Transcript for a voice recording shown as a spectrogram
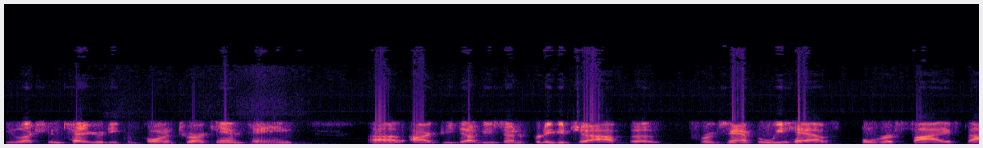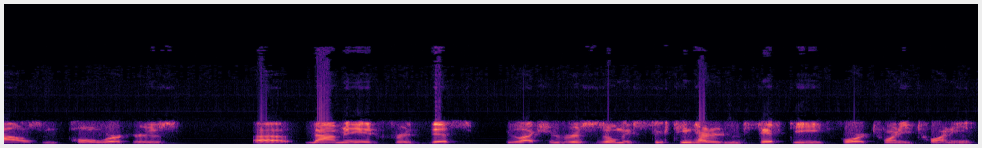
election integrity component to our campaign. Uh, RPW's done a pretty good job. Uh, for example, we have over 5,000 poll workers uh, nominated for this election versus only 1,650 for 2020.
